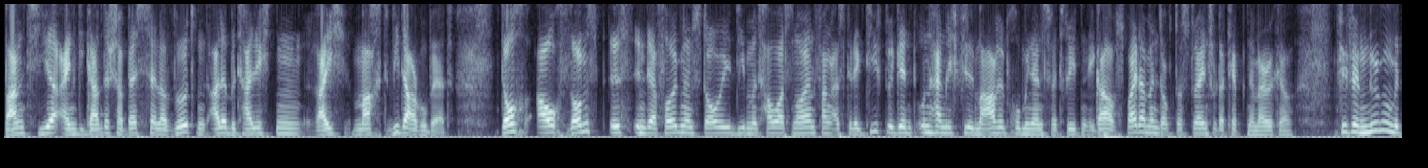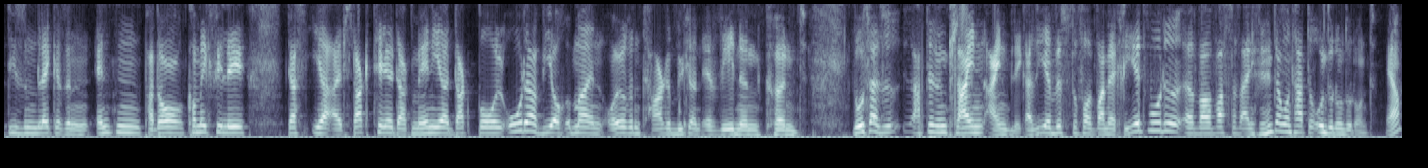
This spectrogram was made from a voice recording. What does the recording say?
Band hier ein gigantischer Bestseller wird und alle Beteiligten reich macht wie Dagobert. Doch auch sonst ist in der folgenden Story, die mit Howards Neuanfang als Detektiv beginnt, unheimlich viel Marvel-Prominenz vertreten, egal ob Spider-Man, Doctor Strange oder Captain America. Viel Vergnügen mit diesem leckeren Enten, pardon, Comicfilet, das ihr als Ducktail, Duckmania, Duckball oder wie auch immer in euren Tagebüchern erwähnen könnt. So ist also, habt ihr einen kleinen Einblick. Also ihr wisst sofort, wann er kreiert wurde, äh, was das eigentlich für einen Hintergrund hatte und und und und und. Ja?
